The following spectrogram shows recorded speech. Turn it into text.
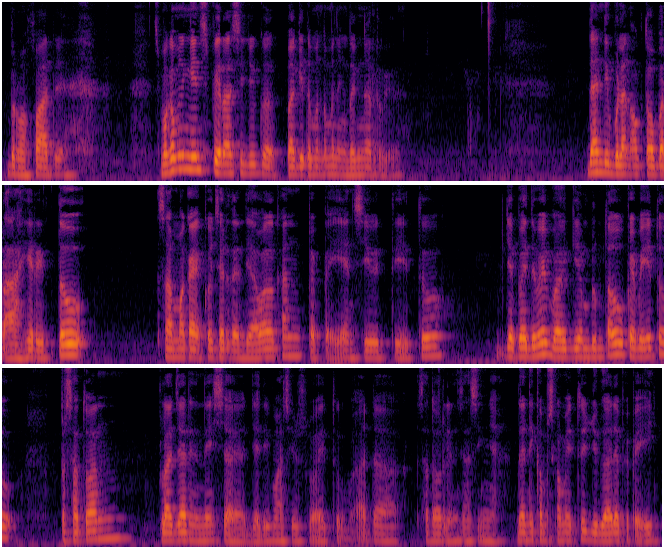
bermanfaat ya. Semoga menginspirasi juga bagi teman-teman yang dengar gitu. dan di bulan Oktober akhir itu sama kayak aku cerita di awal kan PPI NCUT itu ya by the way bagi yang belum tahu PPI itu Persatuan Pelajar Indonesia ya. Jadi mahasiswa itu ada satu organisasinya. Dan di kampus kami itu juga ada PPI.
